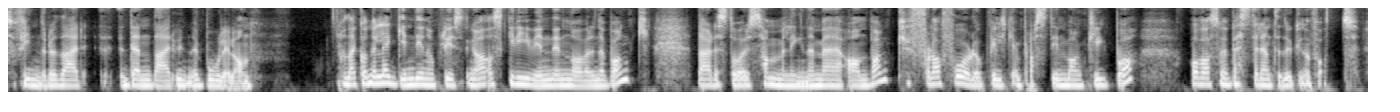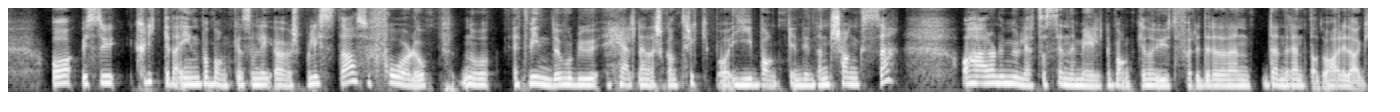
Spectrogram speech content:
så finner du der, den der under boliglån. Og Der kan du legge inn dine opplysninger og skrive inn din nåværende bank, der det står 'sammenligne med annen bank', for da får du opp hvilken plass din bank ligger på, og hva som er beste rente du kunne fått. Og Hvis du klikker deg inn på banken som ligger øverst på lista, så får du opp noe, et vindu hvor du helt nederst kan trykke på å gi banken din en sjanse. Og Her har du mulighet til å sende mail til banken og utfordre den, den renta du har i dag.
